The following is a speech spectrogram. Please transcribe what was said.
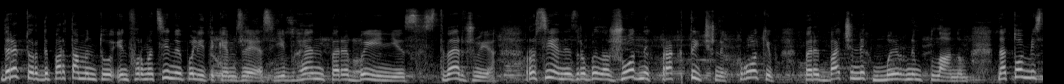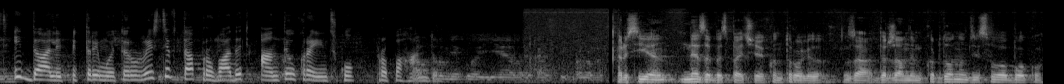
Директор департаменту інформаційної політики МЗС Євген Перебийніс стверджує, Росія не зробила жодних практичних кроків, передбачених мирним планом. Натомість і далі підтримує терористів та провадить антиукраїнську пропаганду. Росія не забезпечує контролю за державним кордоном зі свого боку.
